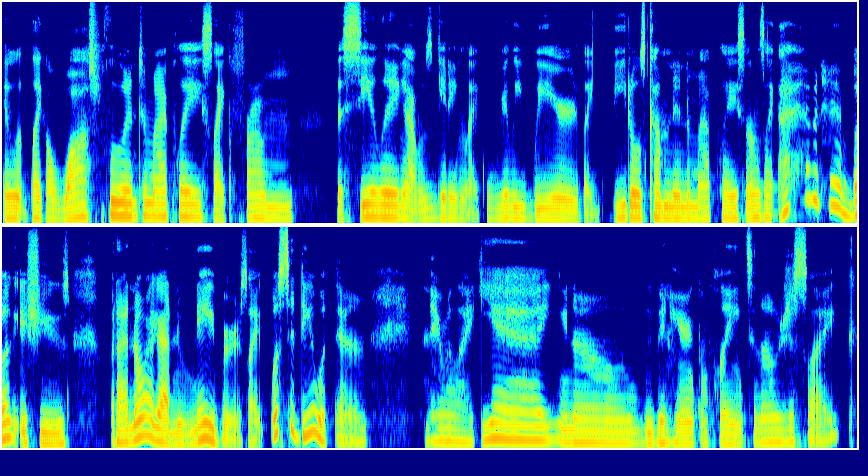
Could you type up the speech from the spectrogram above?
it looked like a wasp flew into my place, like from the ceiling. I was getting like really weird, like beetles coming into my place. And I was like, I haven't had bug issues, but I know I got new neighbors. Like, what's the deal with them? And they were like, yeah, you know, we've been hearing complaints. And I was just like,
